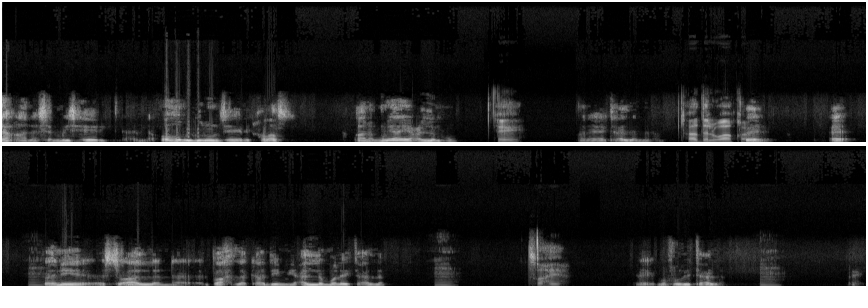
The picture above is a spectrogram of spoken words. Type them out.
لا أنا أسميه زهيري لأن هم يقولون زهيري خلاص. أنا مو جاي أعلمهم. إيه. أنا أتعلم منهم. هذا الواقع. ف... إيه. فهني السؤال لأن الباحث الأكاديمي يعلم ولا يتعلم؟ مم. صحيح. إيه المفروض يتعلم. مم. إيه.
